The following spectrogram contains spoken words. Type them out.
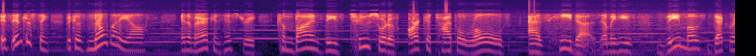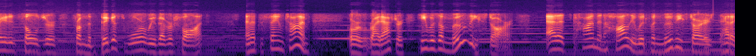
It's interesting because nobody else in American history combines these two sort of archetypal roles as he does. I mean, he's the most decorated soldier from the biggest war we've ever fought, and at the same time, or right after, he was a movie star at a time in Hollywood when movie stars had a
